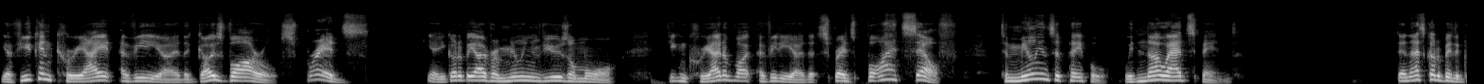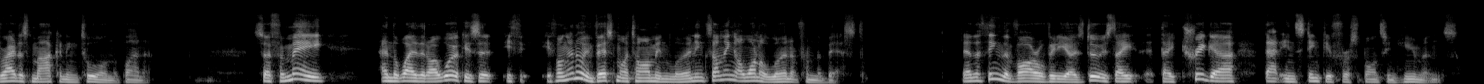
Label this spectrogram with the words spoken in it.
If you can create a video that goes viral spreads yeah you got to be over a million views or more if you can create a, a video that spreads by itself to millions of people with no ad spend, then that's got to be the greatest marketing tool on the planet. So for me, and the way that I work is that if if I'm going to invest my time in learning something, I want to learn it from the best. Now, the thing that viral videos do is they they trigger that instinctive response in humans.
